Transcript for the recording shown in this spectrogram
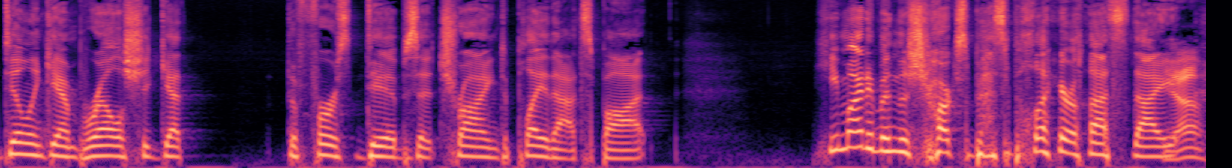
Dylan Gambrell should get the first dibs at trying to play that spot. He might have been the Sharks' best player last night Yeah.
